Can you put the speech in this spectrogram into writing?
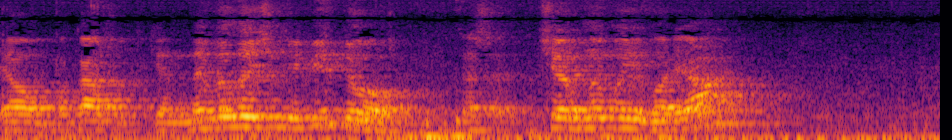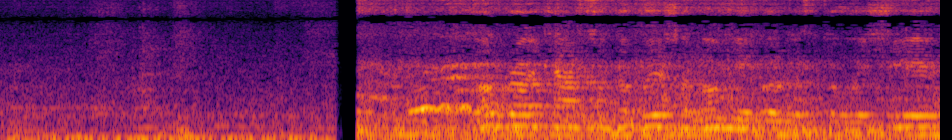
Я вам покажу таке невеличке відео, це ще черновий варіант. Доброго часу доби, шановні користувачі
